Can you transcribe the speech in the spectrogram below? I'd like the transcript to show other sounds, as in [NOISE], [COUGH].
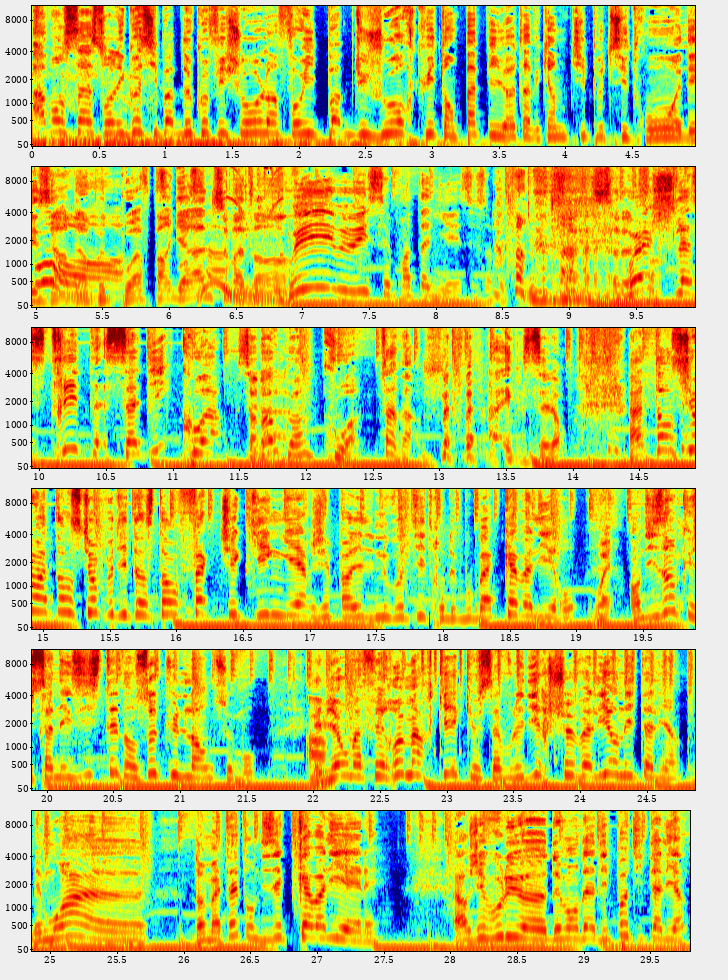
Avant ça, sur les gossip hop de Coffee Show, l'info hip hop du jour, cuite en papillote avec un petit peu de citron et des herbes et un peu de poivre par Guérin ce matin. Oui, oui, oui, c'est printanier, c'est ça. [LAUGHS] Ça Wesh, la street, ça dit quoi? Ça va ou quoi? Quoi? Ça va. [LAUGHS] Excellent. Attention, attention, petit instant fact-checking. Hier, j'ai parlé du nouveau titre de Booba Cavaliero. Ouais. En disant que ça n'existait dans aucune langue, ce mot. Ah. Eh bien, on m'a fait remarquer que ça voulait dire chevalier en italien. Mais moi, euh, dans ma tête, on disait cavaliere. Alors, j'ai voulu euh, demander à des potes italiens.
